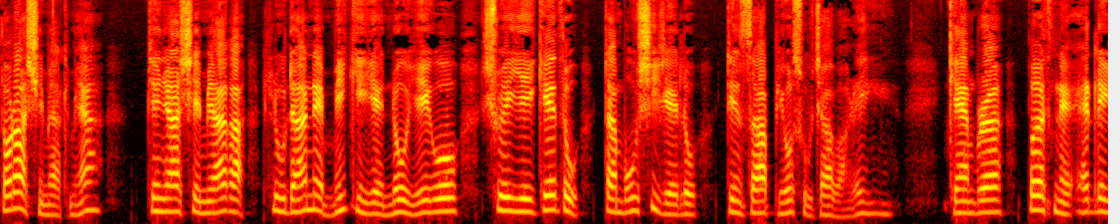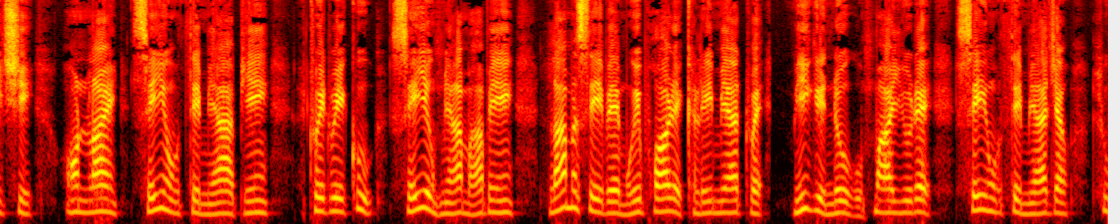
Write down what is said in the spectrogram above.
သောရရှင်များခင်ဗျာပညာရှင်များကလှူဒန်းတဲ့မိခင်ရဲ့နှုတ်ရည်ကို ရွှေရည်ကဲ့သို့တန်ဖိုးရှိတယ်လို့တင်စားပြောဆိုကြပါတယ်။ Canberra, Perth နဲ့ Adelaide ရှိ online ဆေးရုံအသစ်များအပြင်အထွေထွေကုဆေးရုံများမှာပင်လာမစေပဲမွေးဖွားတဲ့ကလေးများအတွက်မိခင်တို့ကိုမှာယူတဲ့ဆေးရုံအသစ်များကြောင့်လှူ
